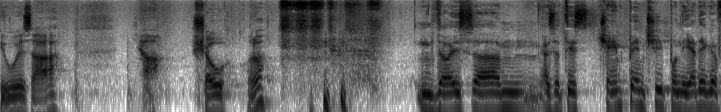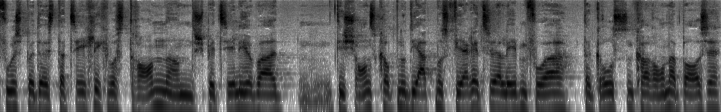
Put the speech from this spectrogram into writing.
die USA, ja, Show, oder? Da ist, ähm, also das Championship und erdiger Fußball, da ist tatsächlich was dran. Und speziell, ich habe auch die Chance gehabt, nur die Atmosphäre zu erleben vor der großen Corona-Pause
